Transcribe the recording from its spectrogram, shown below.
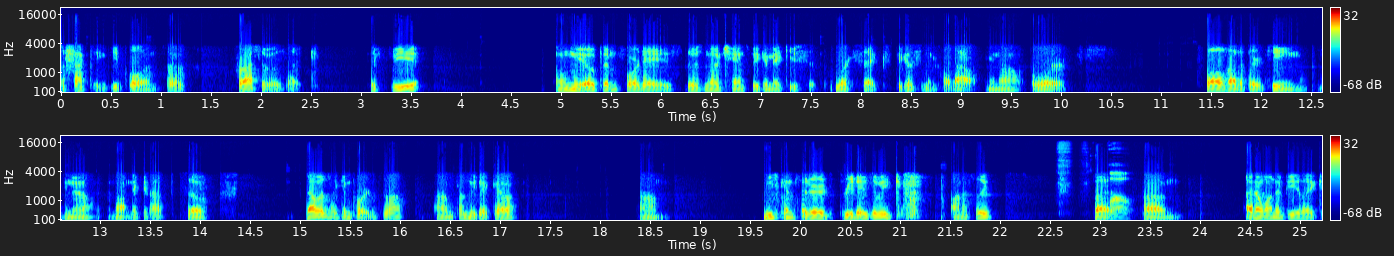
affecting people and so for us it was like if we only open four days, there's no chance we can make you work six because someone called out, you know, or 12 out of 13, you know, and not make it up. So that was like important to us um, from the get go. Um, we've considered three days a week, honestly, but um, I don't want to be like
